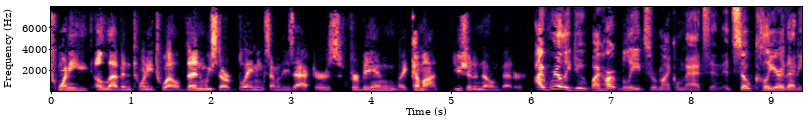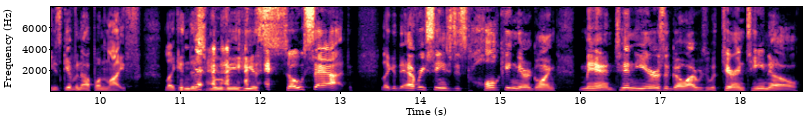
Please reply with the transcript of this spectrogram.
2011, 2012, then we start blaming some of these actors for being like, come on, you should have known better. I really do. My heart bleeds for Michael Madsen. It's so clear that he's given up on life. Like in this movie, he is so sad. Like in every scene, he's just hulking there going, man, 10 years ago, I was with Tarantino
